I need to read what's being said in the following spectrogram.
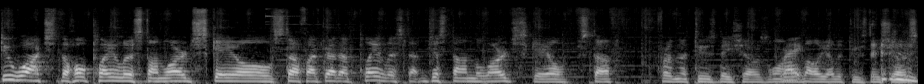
do watch the whole playlist on large scale stuff. I've got a playlist up just on the large scale stuff from the Tuesday shows, along Right. with all the other Tuesday shows.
